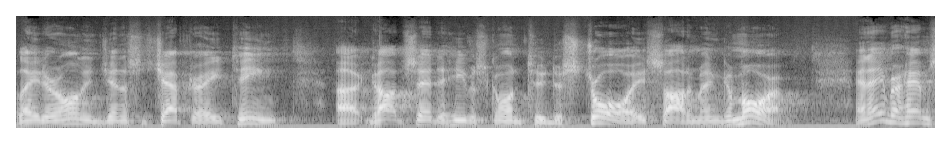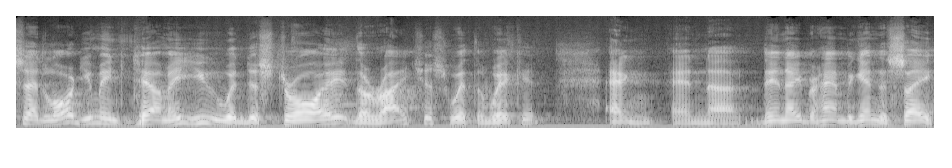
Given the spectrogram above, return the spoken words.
later on in Genesis chapter 18, uh, God said that he was going to destroy Sodom and Gomorrah. And Abraham said, Lord, you mean to tell me you would destroy the righteous with the wicked? And, and uh, then Abraham began to say,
